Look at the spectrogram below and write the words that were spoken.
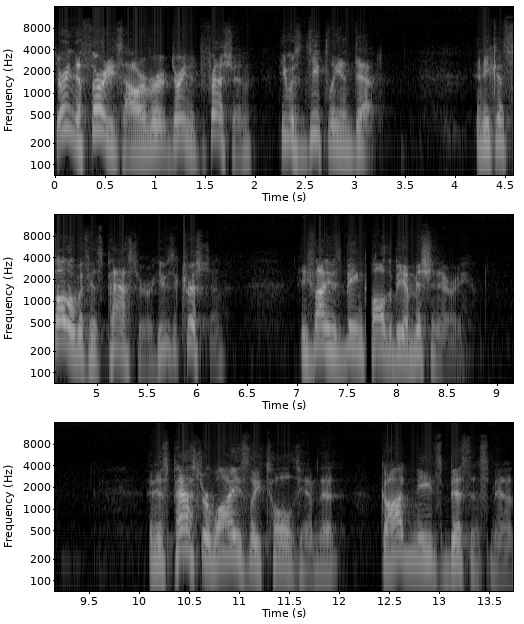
During the 30s, however, during the Depression, he was deeply in debt. And he consulted with his pastor. He was a Christian. He thought he was being called to be a missionary. And his pastor wisely told him that God needs businessmen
